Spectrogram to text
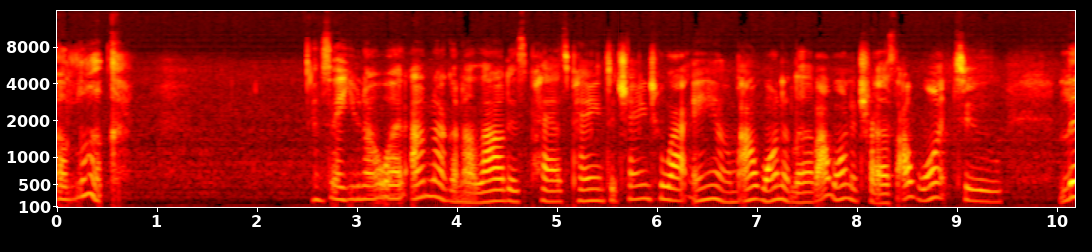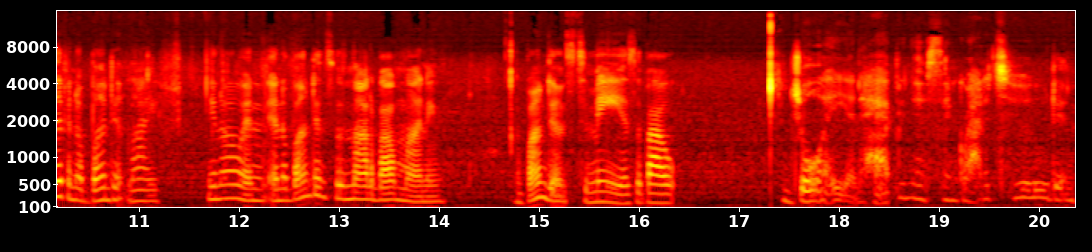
a look and say, you know what? I'm not going to allow this past pain to change who I am. I want to love. I want to trust. I want to live an abundant life. You know, and, and abundance is not about money. Abundance to me is about joy and happiness and gratitude and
